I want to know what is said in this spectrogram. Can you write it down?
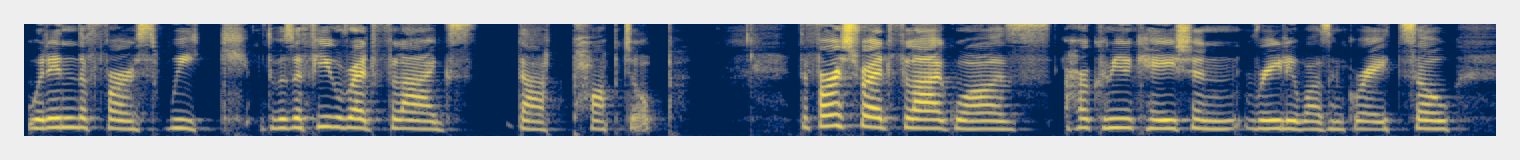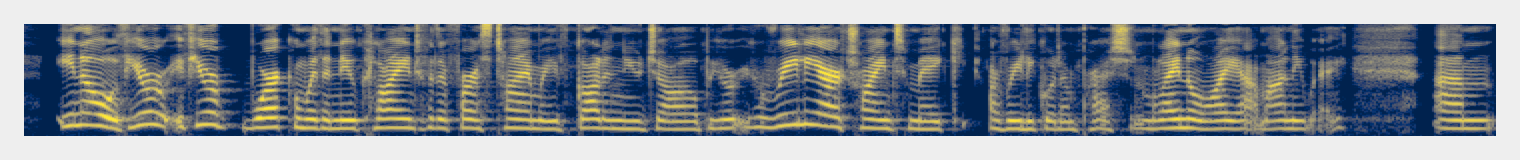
within the first week there was a few red flags that popped up. The first red flag was her communication really wasn't great. So you know if you're if you're working with a new client for the first time or you've got a new job you you really are trying to make a really good impression well i know i am anyway um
